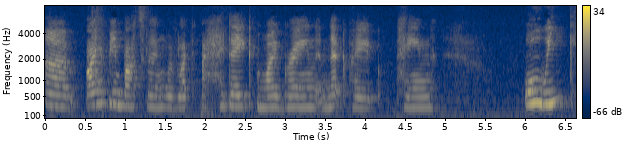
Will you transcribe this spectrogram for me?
Um, I have been battling with like a headache, migraine, neck pain all week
